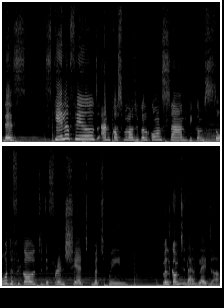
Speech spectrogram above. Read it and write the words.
this scalar field and cosmological constant becomes so difficult to differentiate between. We'll come to that later.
